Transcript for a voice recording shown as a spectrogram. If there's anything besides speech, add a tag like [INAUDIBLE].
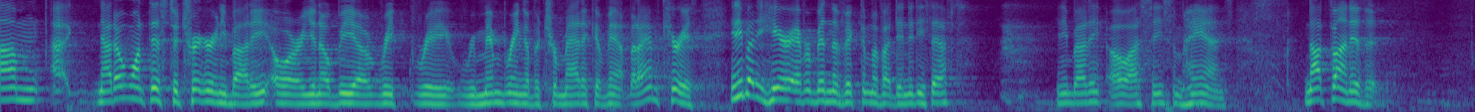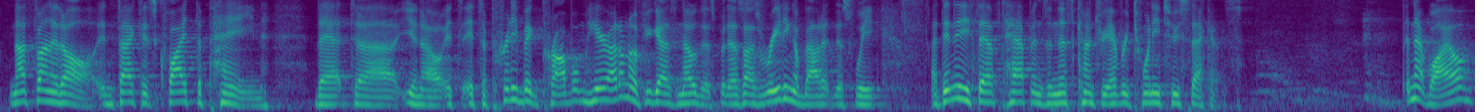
Um, I, now, I don't want this to trigger anybody or, you know, be a re, re, remembering of a traumatic event, but I am curious. Anybody here ever been the victim of identity theft? Anybody? Oh, I see some hands. Not fun, is it? Not fun at all. In fact, it's quite the pain that, uh, you know, it's, it's a pretty big problem here. I don't know if you guys know this, but as I was reading about it this week, identity theft happens in this country every 22 seconds. Isn't that wild?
